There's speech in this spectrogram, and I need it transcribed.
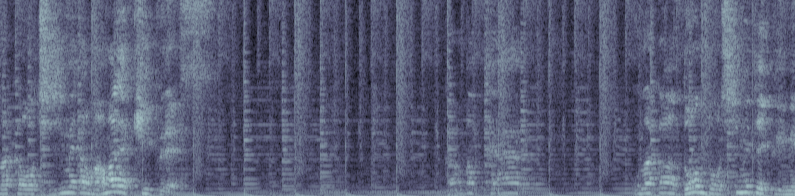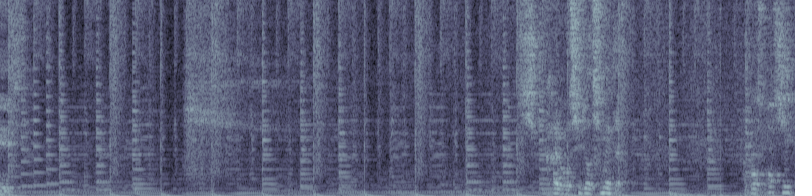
お腹を縮めたままでキープです。頑張って。お腹はどんどん締めていくイメージ。しっかりお尻を締めて。あと少し。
